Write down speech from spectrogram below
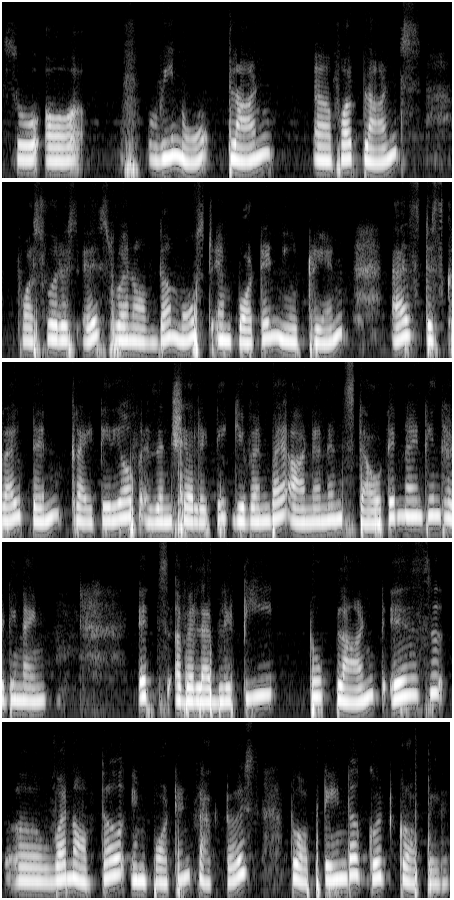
So, uh, we know plant uh, for plants phosphorus is one of the most important nutrient as described in criteria of essentiality given by Arnon and Stout in 1939 its availability to plant is uh, one of the important factors to obtain the good crop yield.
